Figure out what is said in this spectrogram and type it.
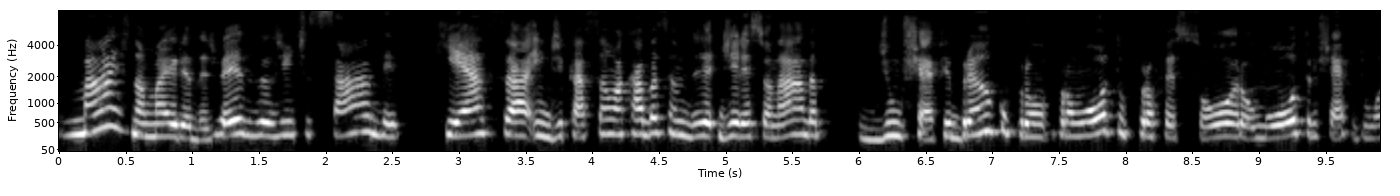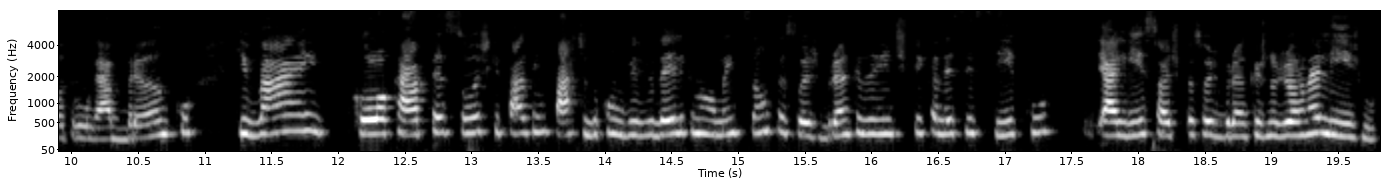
Mas, na maioria das vezes, a gente sabe que essa indicação acaba sendo direcionada de um chefe branco para um outro professor ou um outro chefe de um outro lugar branco que vai colocar pessoas que fazem parte do convívio dele, que normalmente são pessoas brancas, e a gente fica nesse ciclo ali só de pessoas brancas no jornalismo.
